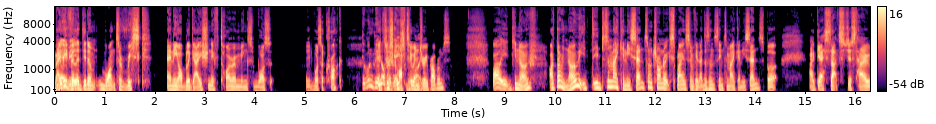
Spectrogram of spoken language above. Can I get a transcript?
Maybe, maybe, Villa didn't want to risk any obligation if Tyrone Mings was it was a crock. It wouldn't be an just come off two injury problems. Well, it, you know, I don't know. It, it doesn't make any sense. I'm trying to explain something that doesn't seem to make any sense, but I guess that's just how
